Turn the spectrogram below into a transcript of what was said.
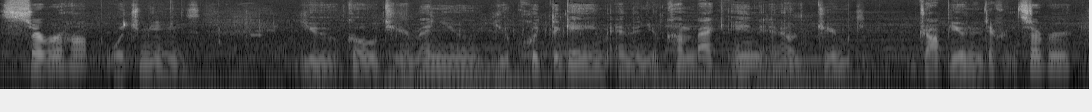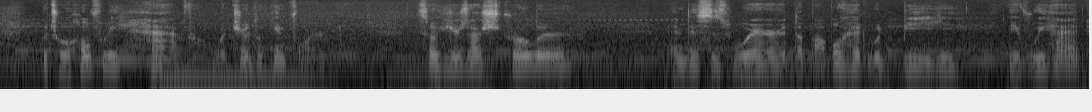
server hop, which means you go to your menu, you quit the game, and then you come back in and it'll drop you in a different server, which will hopefully have what you're looking for. So here's our stroller, and this is where the bobblehead would be if we had.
